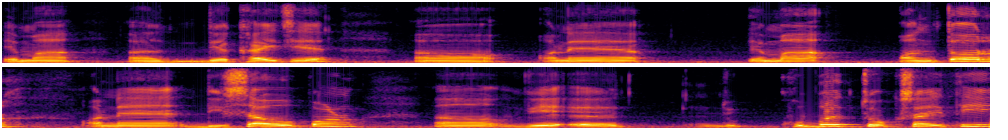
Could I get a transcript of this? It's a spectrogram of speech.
એમાં દેખાય છે. અને એમાં અંતર અને દિશાઓ પણ ખૂબ જ ચોકસાઈથી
